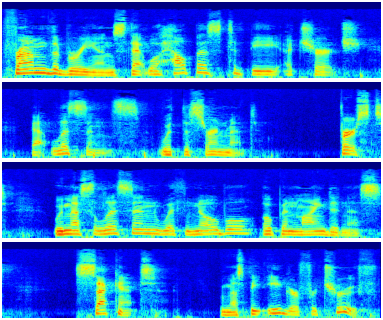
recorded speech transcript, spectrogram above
from the Bereans that will help us to be a church that listens with discernment. First, we must listen with noble open mindedness. Second, we must be eager for truth.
